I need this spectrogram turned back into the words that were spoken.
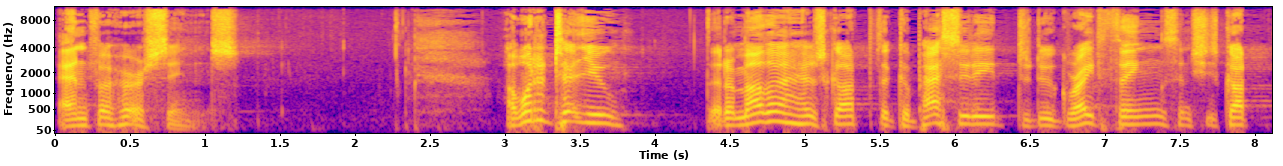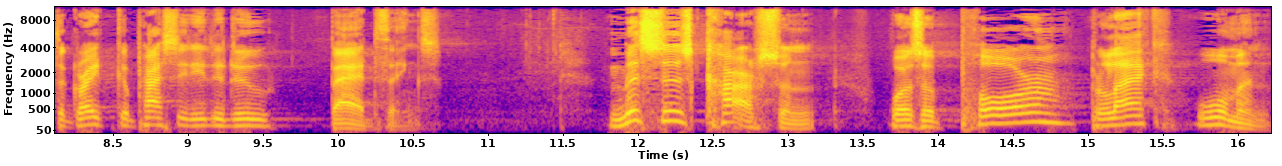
and for her sins. I want to tell you that a mother has got the capacity to do great things and she's got the great capacity to do bad things. Mrs. Carson was a poor black woman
